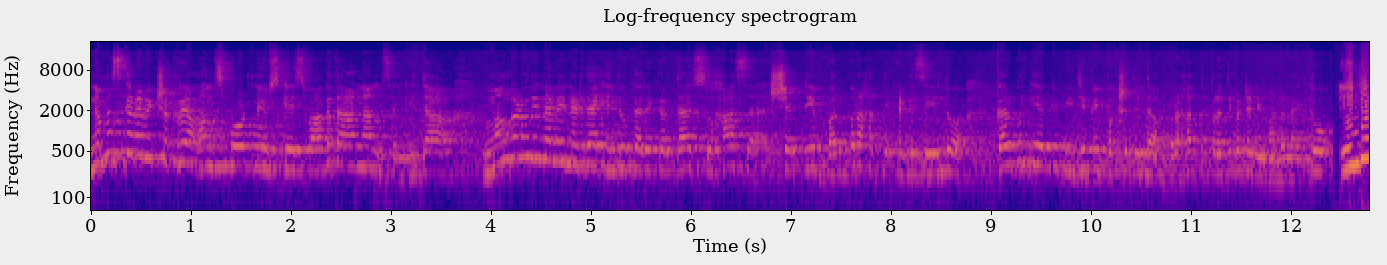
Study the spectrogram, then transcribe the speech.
ನಮಸ್ಕಾರ ವೀಕ್ಷಕರೇ ಆನ್ ಸ್ಪಾಟ್ ನ್ಯೂಸ್ಗೆ ಸ್ವಾಗತ. ನಾನು ಸಂಗೀತ. ಮಂಗಳೂರಿನಲ್ಲಿ ನಡೆದ ಹಿಂದೂ ಕಾರ್ಯಕರ್ತ ಸುಹಾಸ್ ಶೆಟ್ಟಿ ಬರ್ಬರ ಹತ್ಯೆ ಖಂಡಿಸಿ ಇಂದು ಕಲಬುರಗಿಯಲ್ಲಿ ಬಿಜೆಪಿ ಪಕ್ಷದಿಂದ ಬೃಹತ್ ಪ್ರತಿಭಟನೆ ಮಾಡಲಾಯಿತು. ಇಂದು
